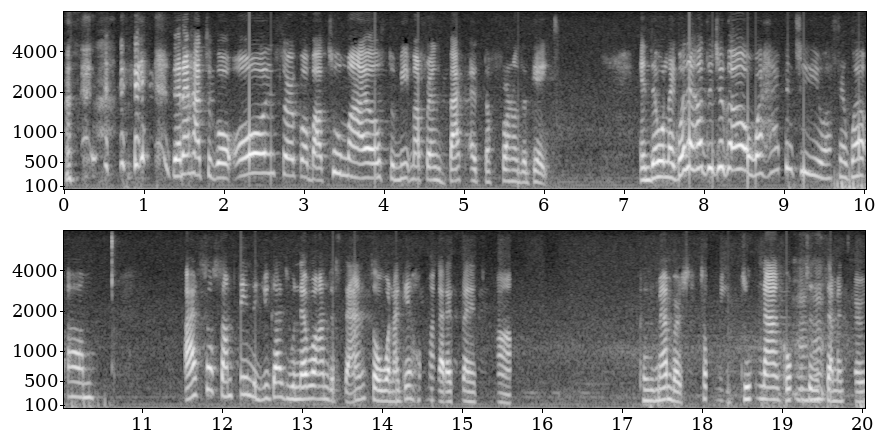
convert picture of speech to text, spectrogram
then I had to go all in circle about two miles to meet my friends back at the front of the gate. And they were like, "Where the hell did you go? What happened to you?" I said, "Well, um, I saw something that you guys will never understand. So when I get home, I gotta explain it to mom." Because remember, she told me, "Do not go into the cemetery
